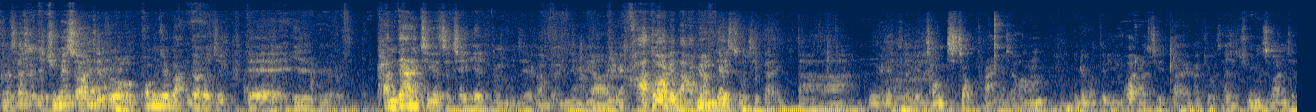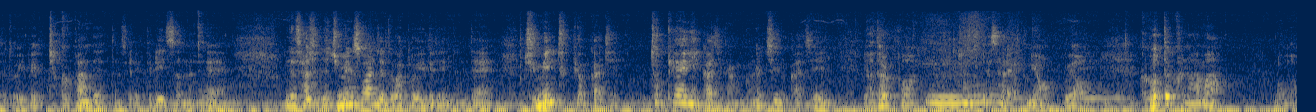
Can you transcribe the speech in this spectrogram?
그 사실 이제 주민소환제도 법률 만들어질 때 일, 그 반대하는 측에서 제기했던 문제가 뭐였냐면 이게 과도하게 남용될 소지가 있다. 그래서 이제 정치적 불안정 이런 것들이 유발할 수 있다 해가지고 사실 주민소환제도 도입에 적극 반대했던 세력들이 있었는데 근데 사실 이제 주민 소환제도가 도입이 됐는데 주민 투표까지 투표행위까지 간 거는 지금까지 여덟 번 음. 정도의 사례뿐이 없고요. 네. 그것도 그나마 뭐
